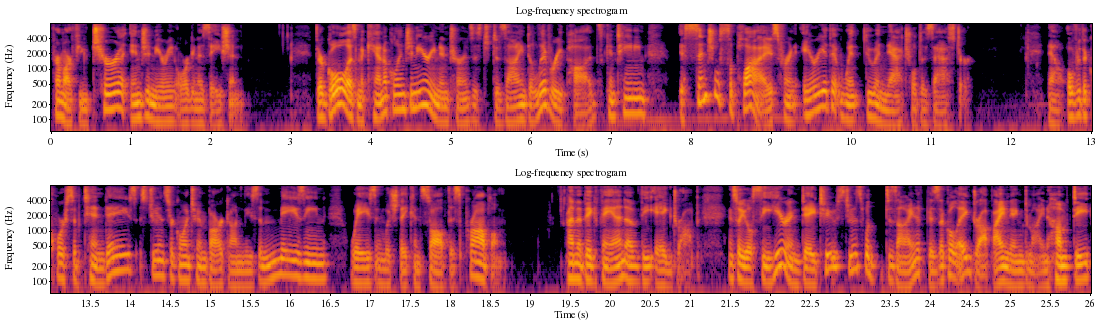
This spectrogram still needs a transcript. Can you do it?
from our Futura Engineering organization. Their goal as mechanical engineering interns is to design delivery pods containing essential supplies for an area that went through a natural disaster. Now, over the course of 10 days, students are going to embark on these amazing ways in which they can solve this problem. I'm a big fan of the egg drop. And so you'll see here in day two, students will design a physical egg drop. I named mine Humpty,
